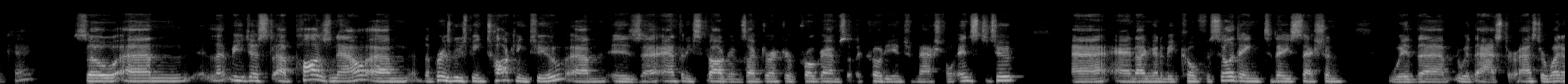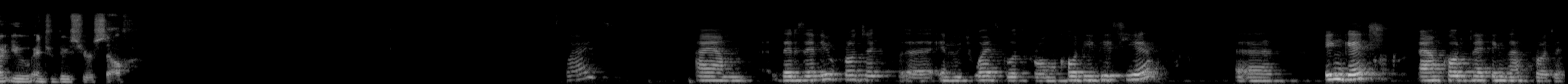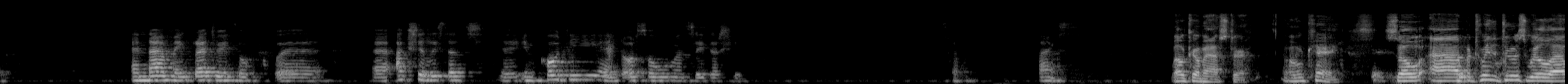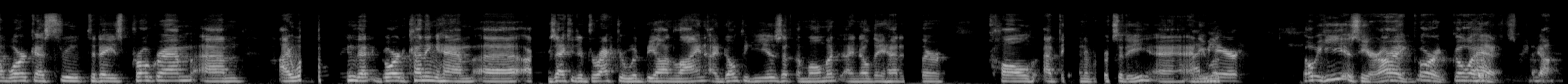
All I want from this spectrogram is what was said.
Okay, so um, let me just uh, pause now. Um, the person who's been talking to you um, is uh, Anthony Scoggins. I'm Director of Programs at the Coady International Institute, uh, and I'm going to be co-facilitating today's session with, uh, with Aster. Aster, why don't you introduce yourself? WISE. I am, there is a new project uh, in which WISE got from Coady this year. Uh, Engage I am coordinating that project. And I'm a graduate of uh, uh, action research uh, in Coady and also women's leadership. So, thanks. Welcome, Aster. Okay, so uh, between the two of us, we'll uh, work us through today's program. Um, I was hoping that Gord Cunningham, uh, our executive director, would be online. I don't think he is at the moment. I know they had another call at the university. and I'm he here. Oh, he is here. All right, Gord, go ahead. Speak up.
